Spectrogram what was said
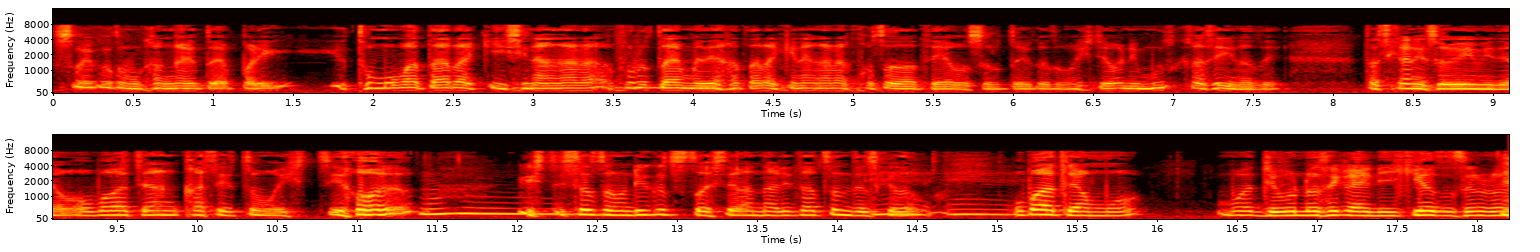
そういうことも考えると、やっぱり、共働きしながら、フルタイムで働きながら子育てをするということも非常に難しいので、確かにそういう意味ではおばあちゃん仮説も必要、うん。一つの理屈としては成り立つんですけど、ええええ。おばあちゃんも、もう自分の世界に生きようとするのに、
